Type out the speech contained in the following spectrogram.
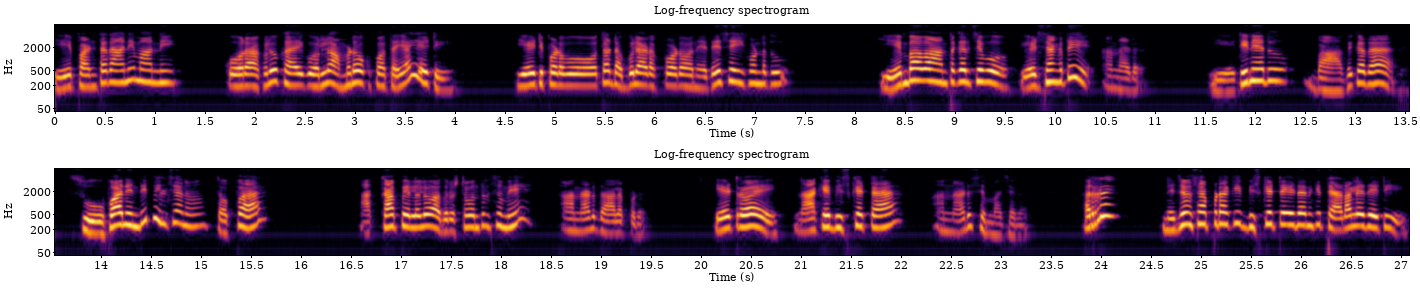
ఏ పంట రాని మాన్ని. కూరాకులు కాయగూరలు అమ్మడోకపోతాయా ఏటి? ఏటి పొడవోత డబ్బులు అడగపోవడం అనేదే చేయకుండదు ఏం బావా అంత గరిచెవు? ఏటి సంగతి? అన్నాడు. ఏటి లేదు బావి కదా. సూపానింది పిలిచాను. తప్ప? అక్కా పిల్లలు అదృష్టవంతులు సుమి అన్నాడు దాలప్పుడు. ఏట్రోయ్ నాకే బిస్కెట్టా? అన్నాడు సింహాచలం. అర్రే నిజం చెప్పడానికి బిస్కెట్ వేయడానికి తేడా లేదేటి?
